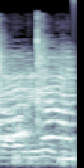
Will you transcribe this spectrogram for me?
se a.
